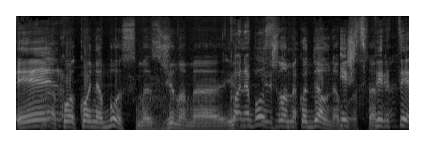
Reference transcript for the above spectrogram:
Ir Na, ko, ko nebus, mes žinome. ir- Ko nebus, ir žinome, kodėl nebus. ar ne? išspirti.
